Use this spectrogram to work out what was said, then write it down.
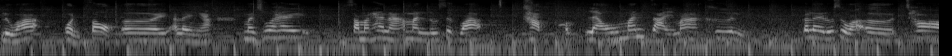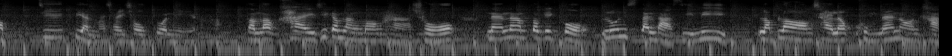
หรือว่าฝนตกเอยอะไรเงี้ย มันช่วยให้สมรรถนะมันรู้สึกว่าขับแล้วมั่นใจมากขึ้น ก็เลยรู้สึกว่าเออชอบที่เปลี่ยนมาใช้โชคตัวนี้ค่ะ สำหรับใครที่กำลังมองหาโชค แนะนำโตเกโกรุ่น Standard Series รับรองใช้แล้วคุ้มแน่นอนค่ะ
